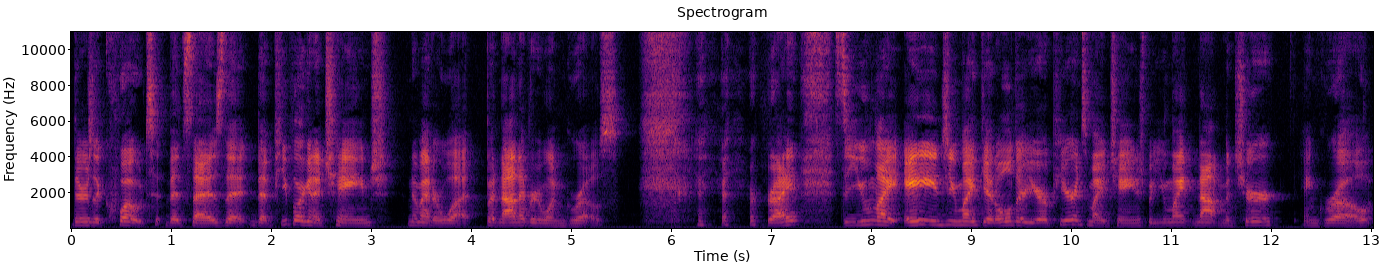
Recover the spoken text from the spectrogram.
There's a quote that says that that people are going to change no matter what, but not everyone grows. right? So you might age, you might get older, your appearance might change, but you might not mature and grow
